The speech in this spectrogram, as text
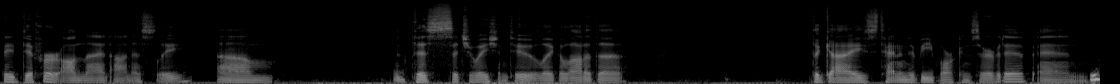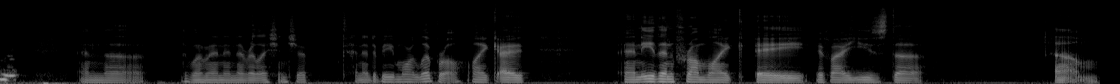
they differ on that. Honestly, um, this situation too, like a lot of the the guys tending to be more conservative, and and the the women in the relationship tended to be more liberal. Like I and even from like a if I use the um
